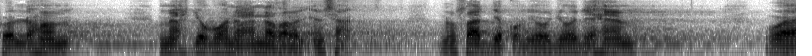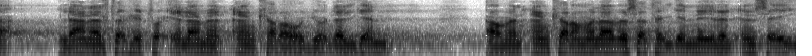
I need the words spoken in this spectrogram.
كلهم محجوبون عن نظر الإنسان. نصدق بوجودهم ولا نلتفت إلى من أنكر وجود الجن أو من أنكر ملابسة الجن إلى الإنسي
